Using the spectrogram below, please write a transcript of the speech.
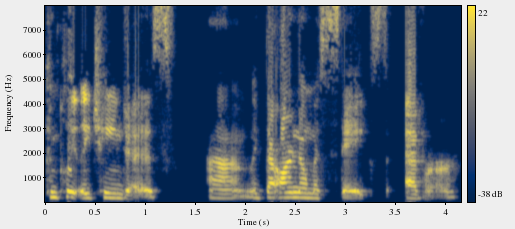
completely changes. Um, like there are no mistakes ever.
